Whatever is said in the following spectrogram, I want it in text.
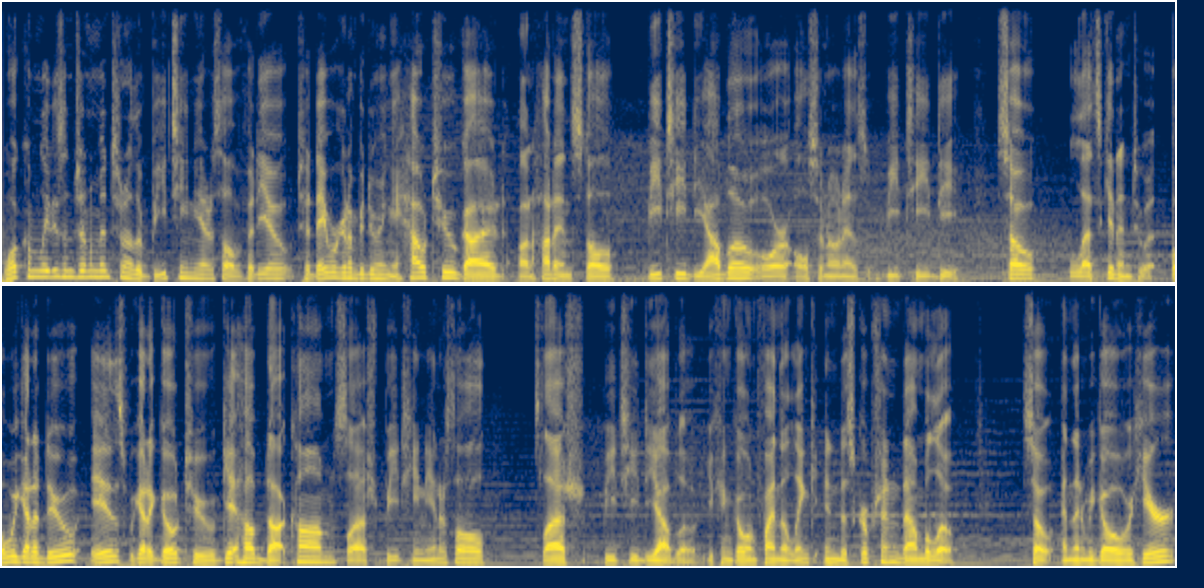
Welcome ladies and gentlemen to another BT Neanderthal video. Today we're going to be doing a how-to guide on how to install BT Diablo or also known as BTD. So let's get into it. What we got to do is we got to go to github.com slash BT Neanderthal slash BT Diablo. You can go and find the link in description down below. So, and then we go over here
